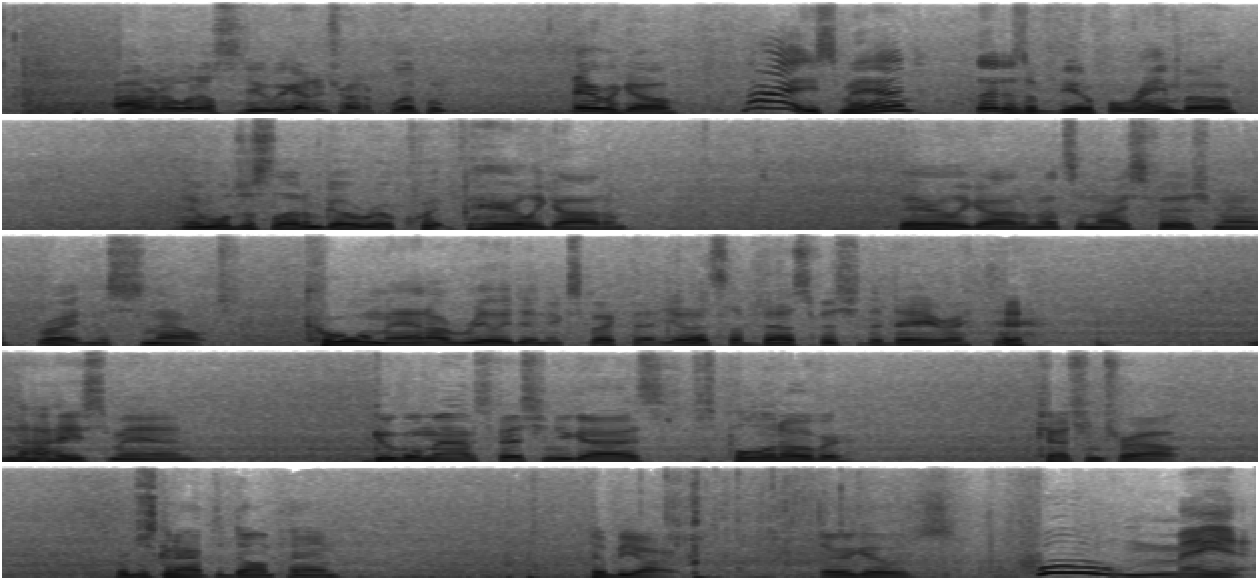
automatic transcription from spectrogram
I don't know what else to do. We got to try to flip him. There we go. Nice man. That is a beautiful rainbow. And we'll just let him go real quick. Barely got him. Barely got him. That's a nice fish man. Right in the snout cool man. I really didn't expect that. Yeah that's the best fish of the day right there. Nice man. Google maps fishing you guys. Just pulling over. Catching trout. We're just gonna have to dump him. He'll be all right. There he goes. Whoo, man.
